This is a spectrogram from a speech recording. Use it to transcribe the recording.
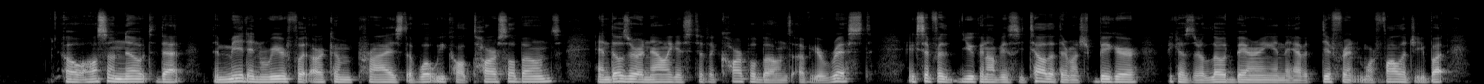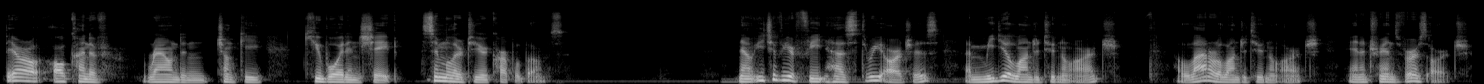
Oh, also note that the mid and rear foot are comprised of what we call tarsal bones, and those are analogous to the carpal bones of your wrist, except for you can obviously tell that they're much bigger because they're load bearing and they have a different morphology, but they are all kind of round and chunky, cuboid in shape, similar to your carpal bones. Now each of your feet has three arches, a medial longitudinal arch, a lateral longitudinal arch, and a transverse arch.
